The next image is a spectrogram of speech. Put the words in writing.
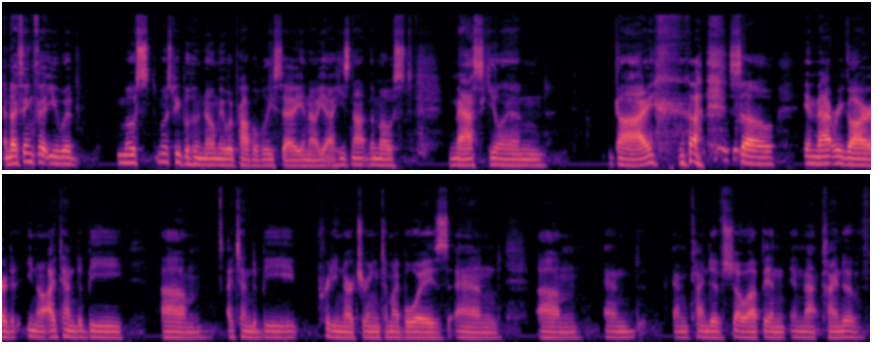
and I think that you would most most people who know me would probably say, you know, yeah, he's not the most masculine guy. so in that regard, you know, I tend to be um, I tend to be pretty nurturing to my boys and um, and and kind of show up in in that kind of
